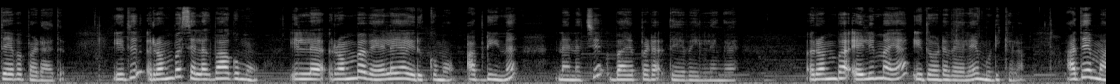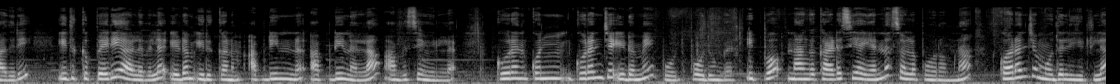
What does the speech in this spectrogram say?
தேவைப்படாது. இது ரொம்ப செலவாகுமோ இல்லை ரொம்ப வேலையாக இருக்குமோ அப்படின்னு நினச்சி பயப்பட தேவையில்லைங்க. ரொம்ப எளிமையா இதோட வேலையை முடிக்கலாம். அதே மாதிரி இதுக்கு பெரிய அளவில் இடம் இருக்கணும் அப்படின்னு அப்படின்னெல்லாம் அவசியம் இல்லை. குறை கொஞ் குறைஞ்ச இடமே போது போதுங்க. இப்போ நாங்கள் கடைசியாக என்ன சொல்ல போகிறோம்னா குறைஞ்ச முதலீட்டில்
